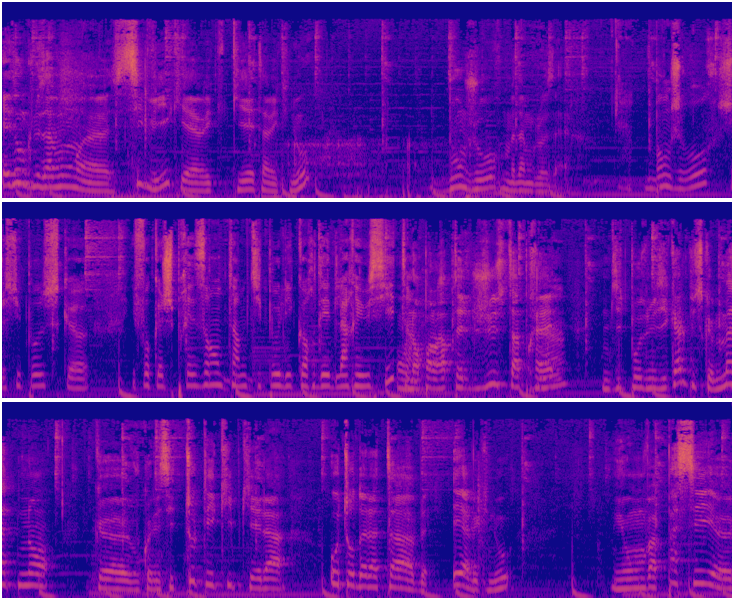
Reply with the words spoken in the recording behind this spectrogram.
Et donc nous avons euh, Sylvie qui est, avec, qui est avec nous. Bonjour Madame Gloser. Bonjour, je suppose que il faut que je présente un petit peu les cordées de la réussite. On en parlera peut-être juste après, Hein une petite pause musicale, puisque maintenant que vous connaissez toute l'équipe qui est là autour de la table et avec nous, et on va passer euh,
